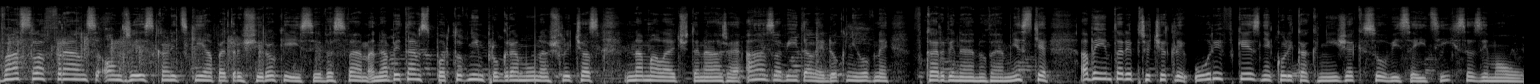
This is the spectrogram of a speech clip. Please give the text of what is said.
Václav Franc, Ondřej Skalický a Petr Široký si ve svém nabitém sportovním programu našli čas na malé čtenáře a zavítali do knihovny v Karviné Novém městě, aby jim tady přečetli úryvky z několika knížek souvisejících se zimou.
